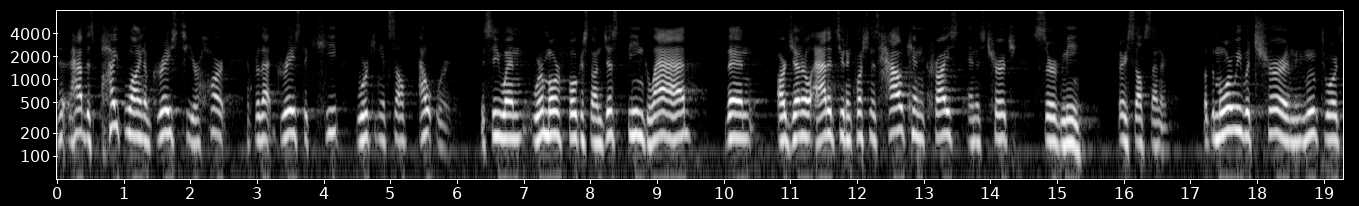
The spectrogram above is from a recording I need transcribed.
to have this pipeline of grace to your heart, and for that grace to keep working itself outward. You see, when we're more focused on just being glad, then our general attitude and question is how can Christ and his church serve me? It's very self centered. But the more we mature and we move towards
